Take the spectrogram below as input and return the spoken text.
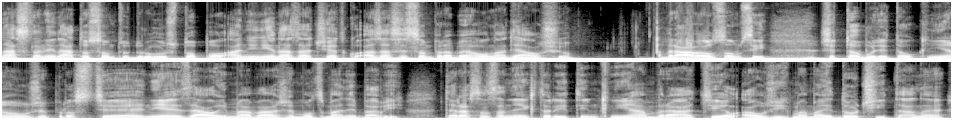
následne na to som tú druhú stopol ani nie na začiatku a zase som prebehol na ďalšiu. Vravel som si, že to bude tou knihou, že proste nie je zaujímavá, že moc ma nebaví. Teraz som sa niektorý tým knihám vrátil a už ich mám aj dočítané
